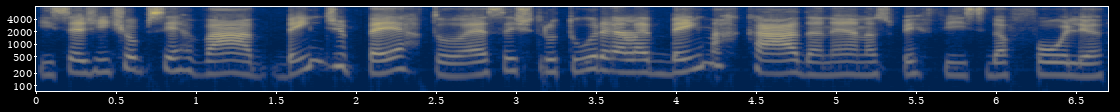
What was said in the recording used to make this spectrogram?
E se a gente observar bem de perto, essa estrutura ela é bem marcada, né, na superfície da folha,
